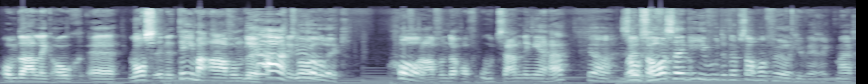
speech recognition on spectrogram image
om dadelijk ook los in de themaavonden Ja, te gaan. Of avonden of uitzendingen, hè? Ja, zo zou zeggen, Ivo, dat heb ze allemaal veel gewerkt. Maar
